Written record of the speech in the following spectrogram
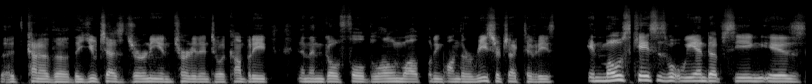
the, kind of the, the UTEST journey and turn it into a company and then go full blown while putting on their research activities. In most cases, what we end up seeing is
